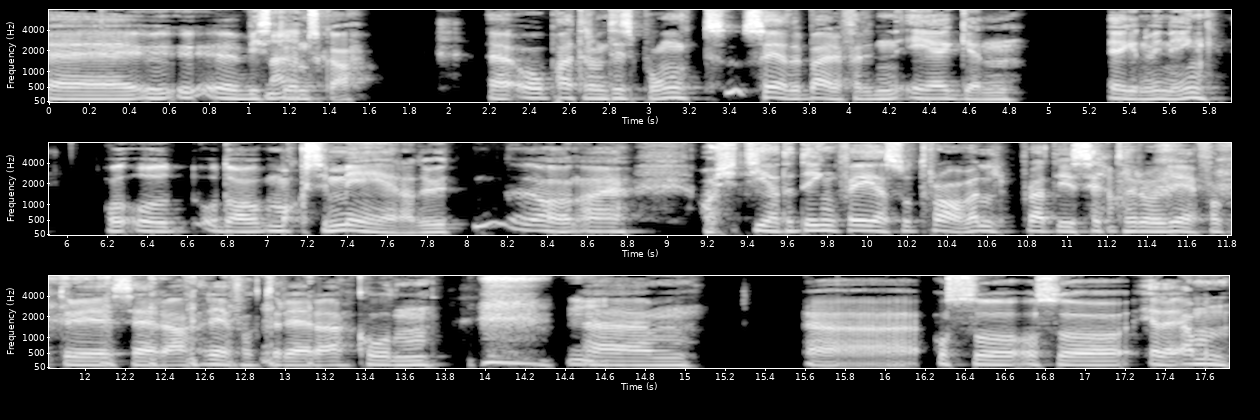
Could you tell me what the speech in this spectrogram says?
Uh, hvis Nei. du ønsker. Eh, og på et eller annet tidspunkt så er det bare for din egen, egen vinning. Og, og, og da maksimerer du nei, Jeg har ikke tid til ting, for jeg er så travel. For at jeg sitter og refaktorerer refakturerer koden. Um, uh, og, så, og så er det Ja, men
